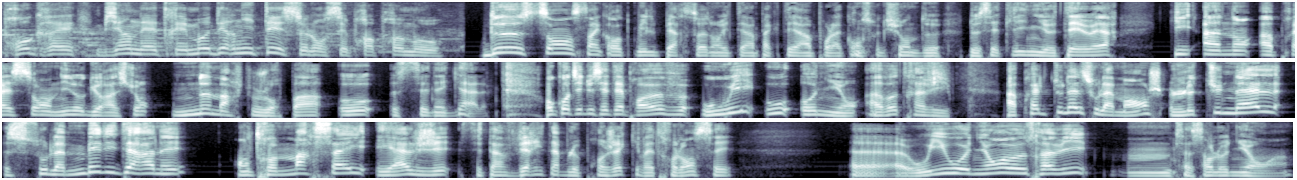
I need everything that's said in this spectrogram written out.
progrès, bien-être et modernité selon ses propres mots. 250 000 personnes ont été impactées hein, pour la construction de, de cette ligne TER qui, un an après son inauguration, ne marche toujours pas au Sénégal. On continue cette épreuve. Oui ou oignon, à votre avis? Après le tunnel sous la Manche, le tunnel sous la Méditerranée, entre Marseille et Alger, c'est un véritable projet qui va être lancé. Euh, oui ou oignon, à votre avis? Hmm, Ça sent l'oignon. Hein.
